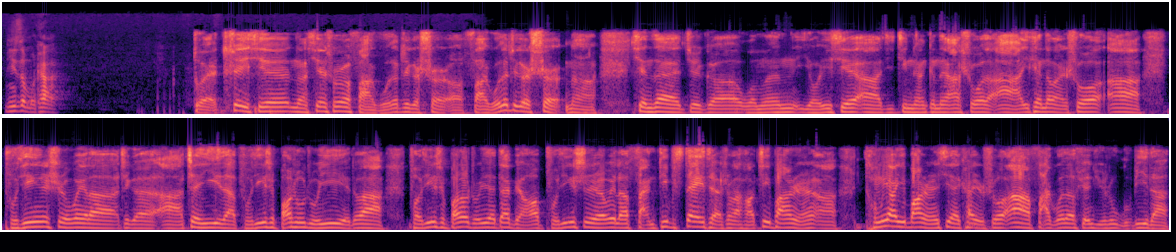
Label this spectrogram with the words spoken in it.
你怎么看？对这些，那先说说法国的这个事儿啊，法国的这个事儿，那现在这个我们有一些啊，就经常跟大家说的啊，一天到晚说啊，普京是为了这个啊正义的，普京是保守主义，对吧？普京是保守主义的代表，普京是为了反 deep state，是吧？好，这帮人啊，同样一帮人现在开始说啊，法国的选举是舞弊的，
